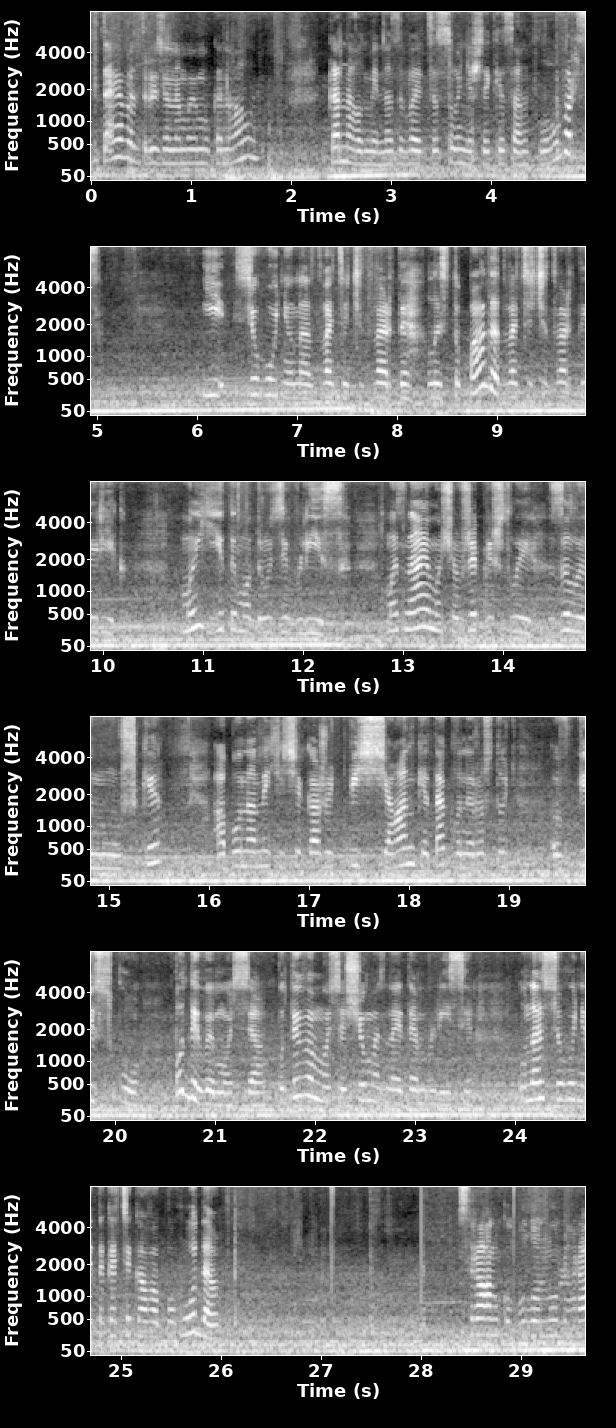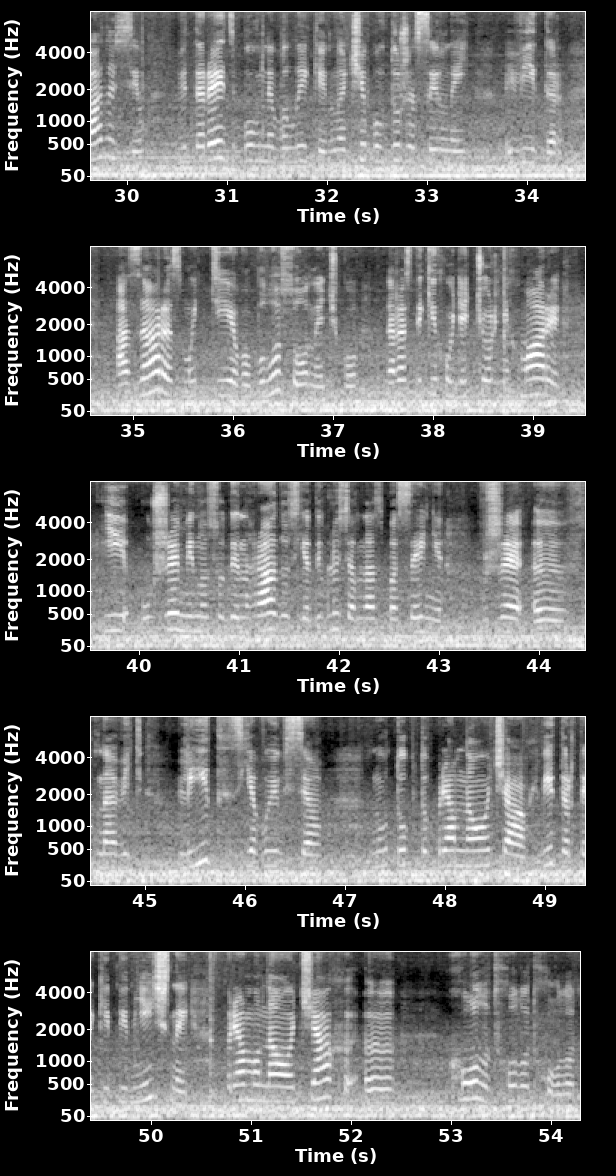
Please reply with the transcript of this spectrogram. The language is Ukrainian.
Вітаю вас, друзі, на моєму каналі. Канал мій називається Соняшники Sunflowers. І сьогодні у нас 24 листопада, 24 рік. Ми їдемо, друзі, в ліс. Ми знаємо, що вже пішли зеленушки, або на них ще кажуть піщанки, так вони ростуть в піску. Подивимося, подивимося, що ми знайдемо в лісі. У нас сьогодні така цікава погода. Зранку було 0 градусів, вітерець був невеликий, вночі був дуже сильний вітер. А зараз миттєво було сонечко. Зараз такі ходять чорні хмари, і вже мінус один градус. Я дивлюся, в нас в басейні вже е, навіть лід з'явився. Ну, тобто, прямо на очах. Вітер такий північний, прямо на очах е, холод, холод, холод.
